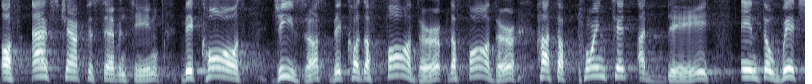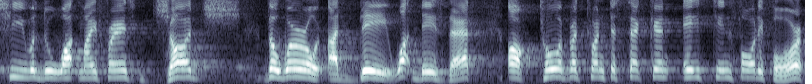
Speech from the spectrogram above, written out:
of Acts chapter 17, because Jesus, because the Father, the Father hath appointed a day in the which he will do what, my friends? Judge the world. A day. What day is that? October 22nd, 1844,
